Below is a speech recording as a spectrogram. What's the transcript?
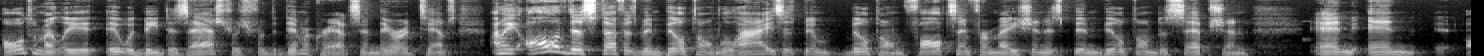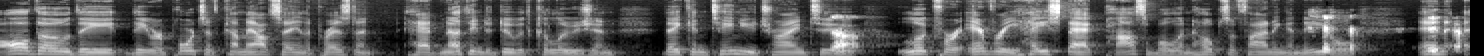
ultimately it would be disastrous for the Democrats and their attempts. I mean, all of this stuff has been built on lies, it's been built on false information, it's been built on deception. And and although the the reports have come out saying the president had nothing to do with collusion, they continue trying to yeah. look for every haystack possible in hopes of finding a needle. and yeah.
